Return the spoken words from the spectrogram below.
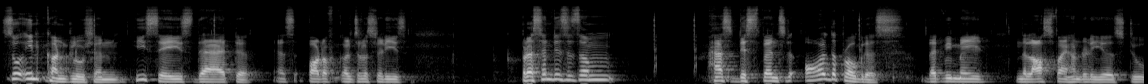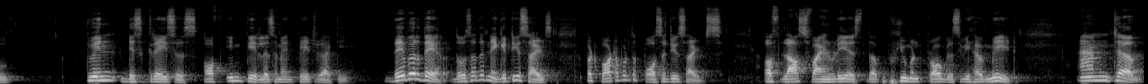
So, in conclusion, he says that uh, as part of cultural studies, presentism has dispensed all the progress that we made in the last 500 years to twin disgraces of imperialism and patriarchy. They were there. Those are the negative sides. But what about the positive sides of the last 500 years, the human progress we have made? And uh,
